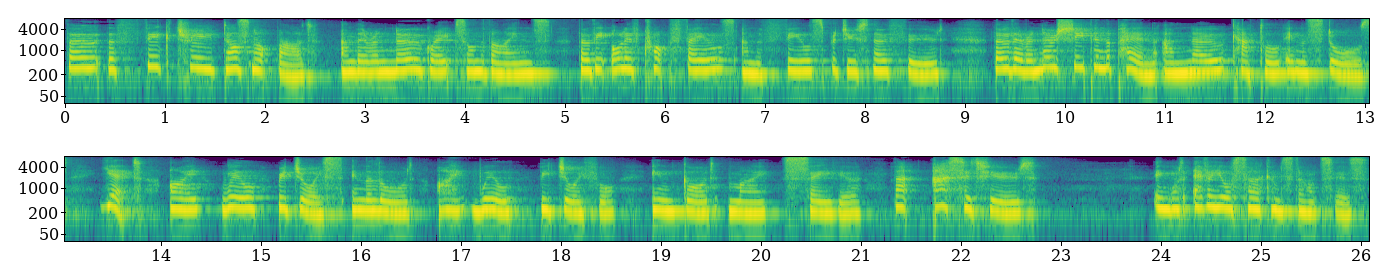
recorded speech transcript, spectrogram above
Though the fig tree does not bud, and there are no grapes on the vines, Though the olive crop fails and the fields produce no food, though there are no sheep in the pen and no cattle in the stalls, yet I will rejoice in the Lord. I will be joyful in God my Saviour. That attitude, in whatever your circumstances,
